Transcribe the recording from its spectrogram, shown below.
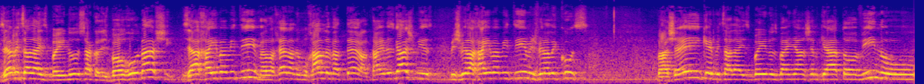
זה מצד ההסבויננוס שהקדוש ברוך הוא נפשי, זה החיים האמיתיים, ולכן אני מוכן לוותר על טייבס גשמיוס בשביל החיים האמיתיים, בשביל אלוקוס. מה שאין כן מצד ההסברינוס בעניין של כאתו אבינו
